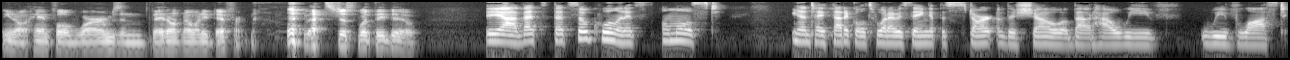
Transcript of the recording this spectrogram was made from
you know a handful of worms and they don't know any different. That's just what they do. Yeah that's that's so cool and it's almost antithetical to what i was saying at the start of the show about how we've we've lost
